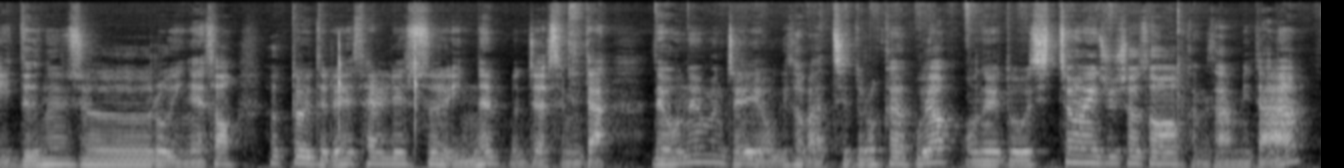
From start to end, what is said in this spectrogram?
이 느는 수로 인해서 흑돌들을 살릴 수 있는 문제였습니다. 네 오늘 문제 여기서 마치도록 하고요. 오늘도 시청해 주셔서 감사합니다.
